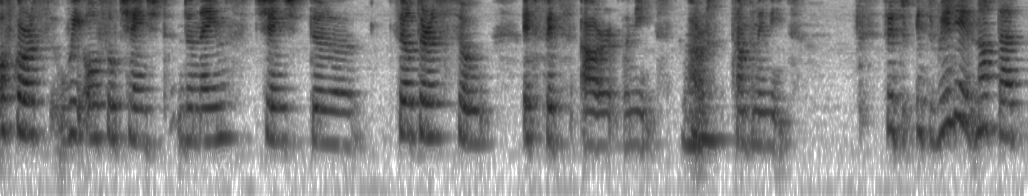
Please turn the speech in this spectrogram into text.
Of course, we also changed the names, changed the filters, so it fits our needs, our company needs. So it's, it's really not that,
